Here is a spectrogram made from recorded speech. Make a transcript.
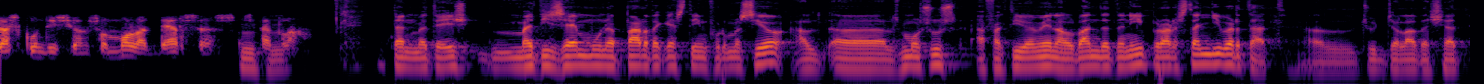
les condicions són molt adverses, mm -hmm. està clar. Tanmateix, matisem una part d'aquesta informació. El, eh, els Mossos, efectivament, el van detenir, però ara està en llibertat. El jutge l'ha deixat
